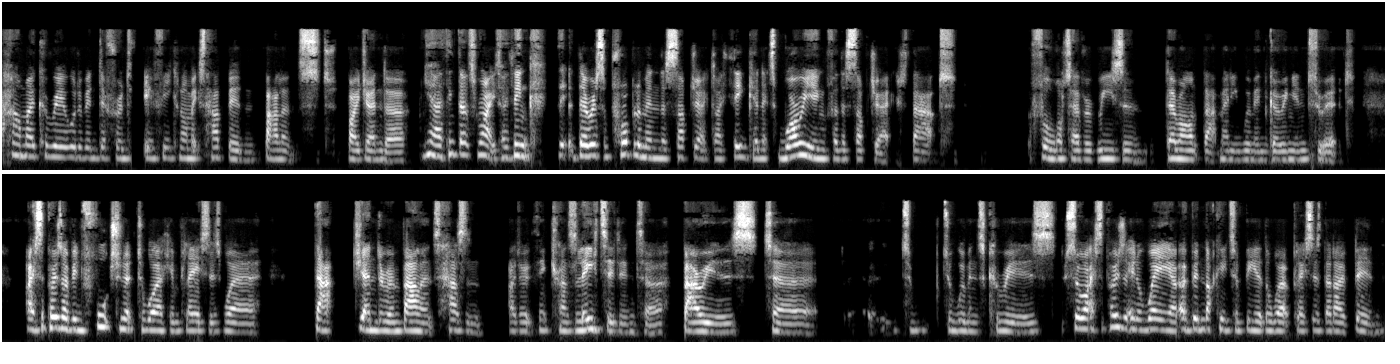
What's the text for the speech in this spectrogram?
how my career would have been different if economics had been balanced by gender. Yeah, I think that's right. I think th- there is a problem in the subject, I think, and it's worrying for the subject that for whatever reason, there aren't that many women going into it. I suppose I've been fortunate to work in places where that gender imbalance hasn't, I don't think, translated into barriers to to, to women's careers. So I suppose in a way I've been lucky to be at the workplaces that I've been.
